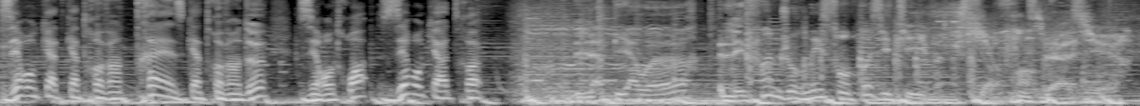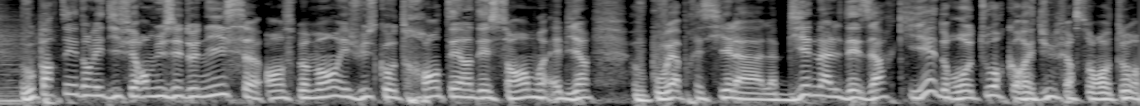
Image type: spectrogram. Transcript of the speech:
04 93 82 03 04. L'Happy Hour, les fins de journée sont positives sur France Bleu Azur. Vous partez dans les différents musées de Nice en ce moment et jusqu'au 31 décembre, eh bien, vous pouvez apprécier la, la, Biennale des Arts qui est de retour, qui aurait dû faire son retour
